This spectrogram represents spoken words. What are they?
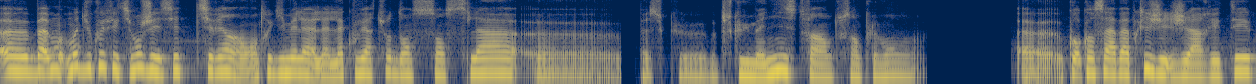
Euh, bah, moi, du coup, effectivement, j'ai essayé de tirer un- entre guillemets la, la- la couverture dans ce sens-là, euh, parce que parce que humaniste, enfin, tout simplement. Euh, quand, quand ça a pas pris, j'ai arrêté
